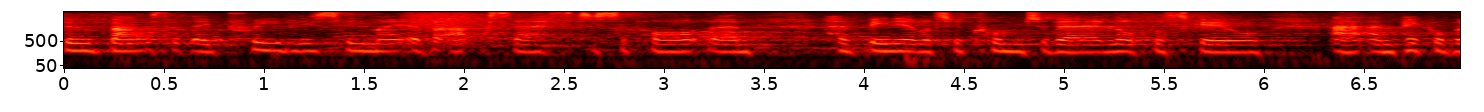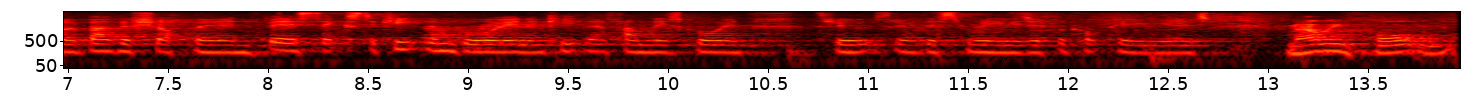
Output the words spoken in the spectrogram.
food banks that they previously might have accessed to support them have been able to come to their local school uh, and pick up a bag of shopping, basics to keep them going and keep their families going through, through this really difficult period. how important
